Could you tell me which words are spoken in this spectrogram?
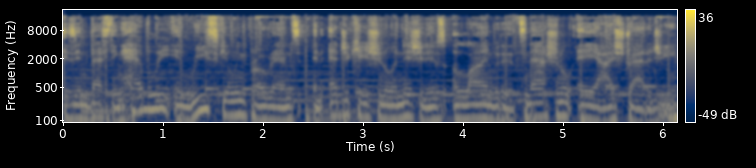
is investing heavily in reskilling programs and educational initiatives aligned with its national AI strategy.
